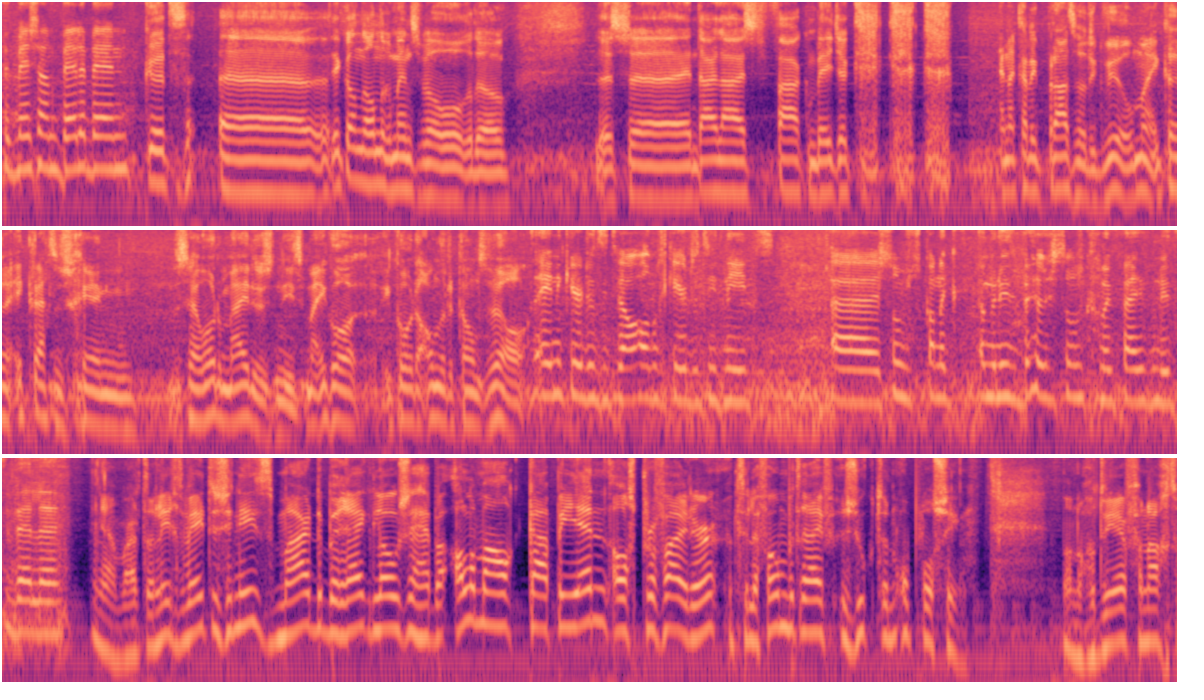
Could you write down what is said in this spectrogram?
met mensen aan het bellen ben. Kut, uh, ik kan de andere mensen wel horen, though. Dus uh, en daarna is het vaak een beetje... En dan kan ik praten wat ik wil, maar ik, ik krijg dus geen... Zij horen mij dus niet, maar ik hoor, ik hoor de andere kant wel. De ene keer doet hij het wel, de andere keer doet hij het niet. Uh, soms kan ik een minuut bellen, soms kan ik vijf minuten bellen. Ja, waar het dan ligt weten ze niet. Maar de bereiklozen hebben allemaal KPN als provider. Het telefoonbedrijf zoekt een oplossing. Dan nog het weer vannacht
